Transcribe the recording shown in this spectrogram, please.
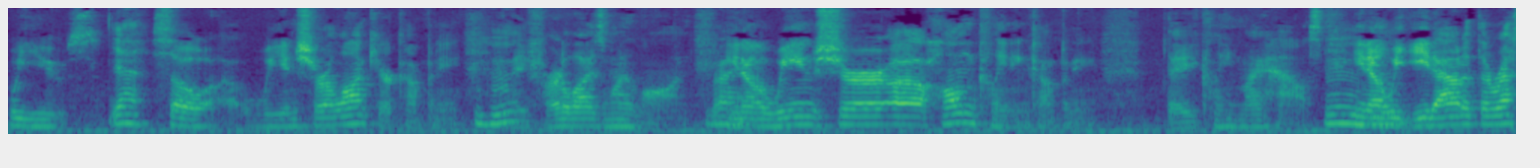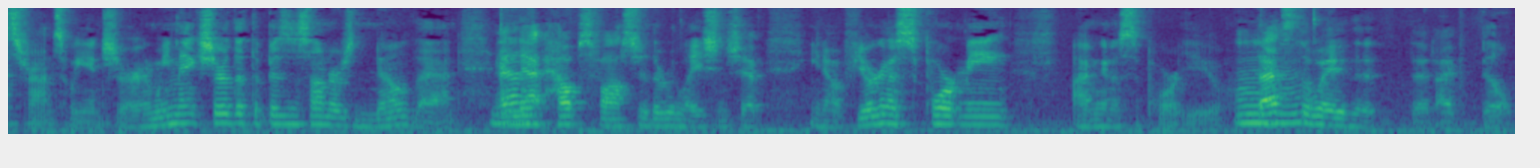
we use. Yeah. So uh, we insure a lawn care company. and They fertilize my lawn. Right. You know, we insure a home cleaning company. They clean my house. You know, mm-hmm. we eat out at the restaurants we insure, and we make sure that the business owners know that, Yeah. and that helps foster the relationship. You know, if you're going to support me, I'm going to support you. That's the mm-hmm. way that that I've built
